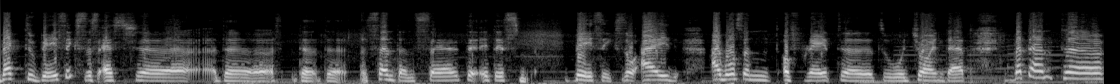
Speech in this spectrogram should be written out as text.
back to basics, as uh, the, the the sentence said, it is basics. So I I wasn't afraid uh, to join that, but then uh,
